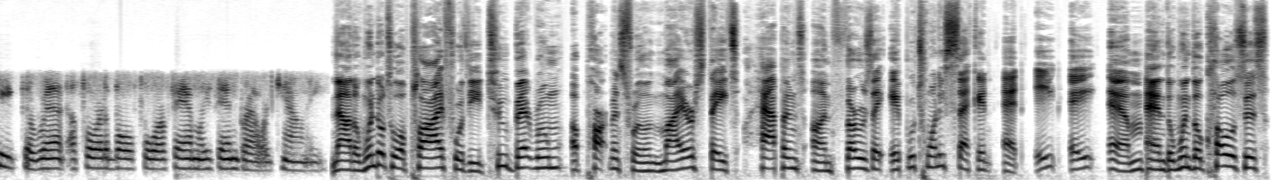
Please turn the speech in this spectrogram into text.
keep the rent affordable for families in Broward County. Now, the window to apply for the two bedroom apartments for the Meyer Estates happens on Thursday, April 22nd at 8 a.m., and the window closes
